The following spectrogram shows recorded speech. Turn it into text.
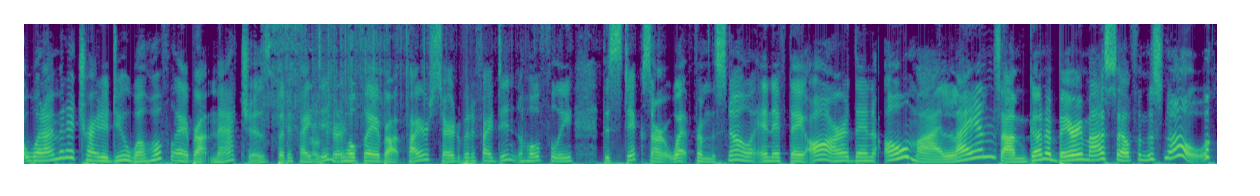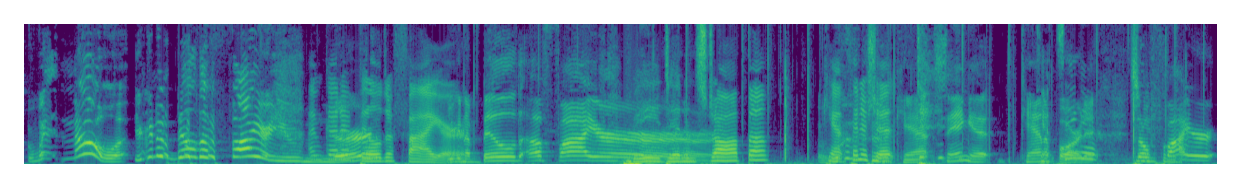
what I'm going to try to do, well, hopefully I brought matches, but if I didn't, Okay. hopefully I brought fire starter, but if I didn't, hopefully the sticks aren't wet from the snow, and if they are, then oh my lands, I'm going to bury myself in the snow. Wait, no! You're gonna build a fire, you I'm going to build a fire. You're gonna build a fire. We didn't start the Can't finish it. Can't sing it. Can't, Can't afford it. it. So fire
